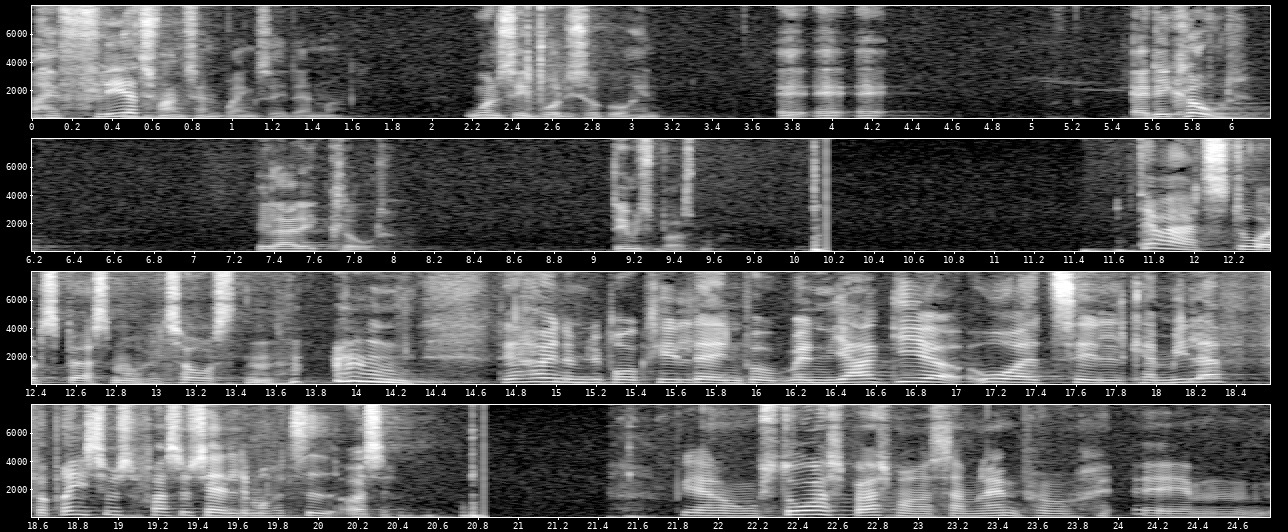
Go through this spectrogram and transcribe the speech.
at have flere tvangsanbringelser i Danmark, uanset hvor de så går hen. Er, det klogt? Eller er det ikke klogt? Det er mit spørgsmål. Det var et stort spørgsmål, Torsten. Det har vi nemlig brugt hele dagen på, men jeg giver ordet til Camilla Fabricius fra Socialdemokratiet også. Vi har nogle store spørgsmål at samle ind på. Øhm,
